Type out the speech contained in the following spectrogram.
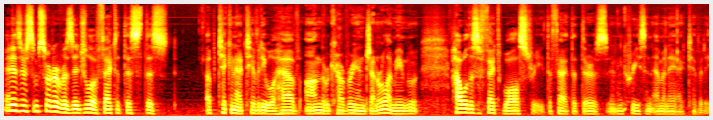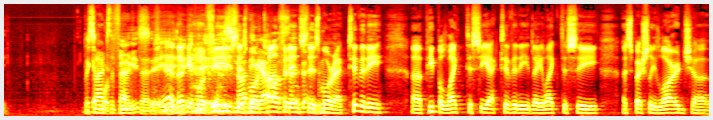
And is there some sort of residual effect that this this uptick in activity will have on the recovery in general? I mean, how will this affect Wall Street? The fact that there's an increase in M and A activity. Besides the fees. fact that yeah, they get more fees. There's more confidence. There's more activity. Uh, people like to see activity. They like to see, especially large uh,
